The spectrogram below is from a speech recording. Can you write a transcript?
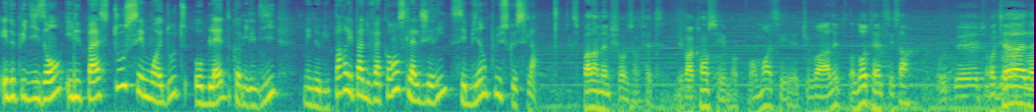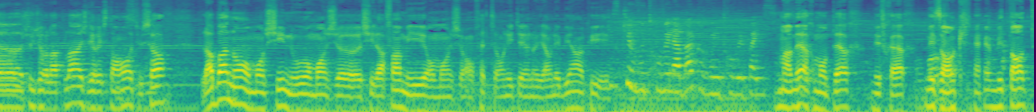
Et depuis 10 ans, il passe tous ses mois d'août au bled, comme il dit. Mais ne lui parlez pas de vacances, l'Algérie, c'est bien plus que cela. C'est pas la même chose en fait. Les vacances, pour moi, c'est tu vas à l'hôtel, c'est ça? Hôtel, Hôtel, euh, toujours la plage, les restaurants, tout ça. Là-bas, non, on mange chez nous, on mange euh, chez la famille, on mange. En fait, on, était, on est bien accueillis. Qu'est-ce que vous trouvez là-bas que vous ne trouvez pas ici? Ma mère, mon père, mes frères, mes oncles, mes tantes,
